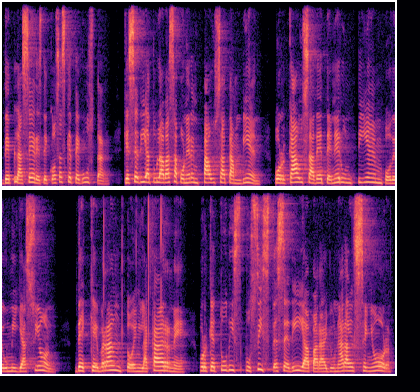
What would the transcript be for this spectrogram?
de placeres, de cosas que te gustan, que ese día tú la vas a poner en pausa también por causa de tener un tiempo de humillación, de quebranto en la carne, porque tú dispusiste ese día para ayunar al Señor.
